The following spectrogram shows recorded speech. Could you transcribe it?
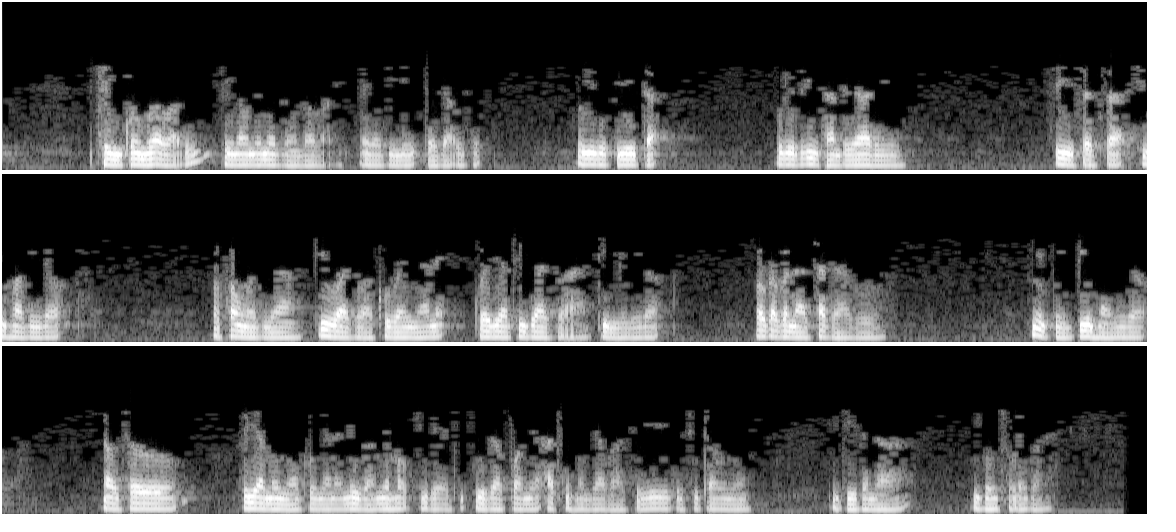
အချိန်ကုန်သွားပါပြီအချိန်တော်နည်းနည်းလွန်သွားပါပြီအဲ့တော့ဒီနေ့တော်ကြဥစ္စာဘုရားတို့ပိဋကဘုရားတိခံတရားတွေစိတ်ဆက်ဆက်ရှိမှပြီးတော့မဖောက်မပြားပြေဝစွာကိုယ်ပိုင်ညာနဲ့ကွဲပြားထိကြစွာတည်နေပြီးတော့ဘောကပနာသတ္တာကိုညှင့်တင်ပြီးနိုင်ပြီးတော့နောက်ဆုံး ရိယမဉ္ဇဉ်ကိုဉာဏ်နဲ့နိဗ္ဗာန်မျက်မှောက်ပြုတဲ့အထိကျေးဇူးပွားများအထောက်နိုင်ကြပါစေလို့ဆုတောင်းရင်းဒီဒေသနာဒီကုန်းချုပ်လိုက်ပါတယ်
